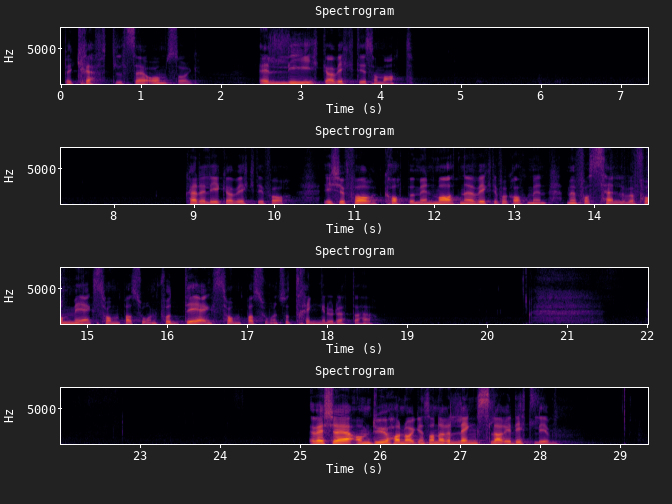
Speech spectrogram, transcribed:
bekreftelse og omsorg er like viktig som mat. Hva er det like viktig for? Ikke for kroppen min, maten er viktig for kroppen min, men for selve, for meg som person. For deg som person så trenger du dette her. Jeg vet ikke om du har noen sånne lengsler i ditt liv.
